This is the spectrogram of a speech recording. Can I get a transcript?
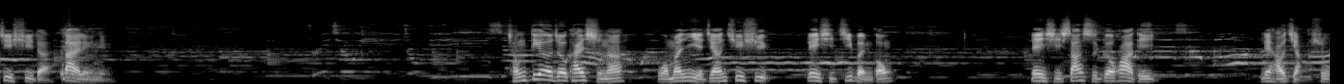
继续的带领您。从第二周开始呢，我们也将继续练习基本功，练习三十个话题，练好讲述。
